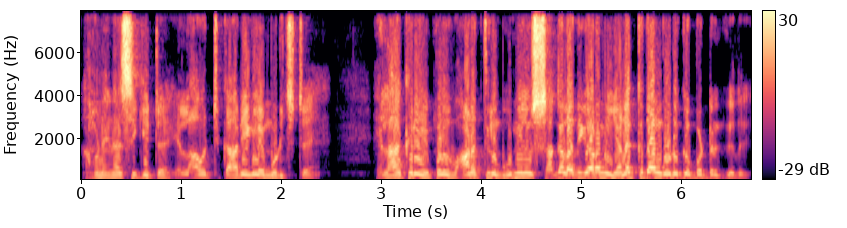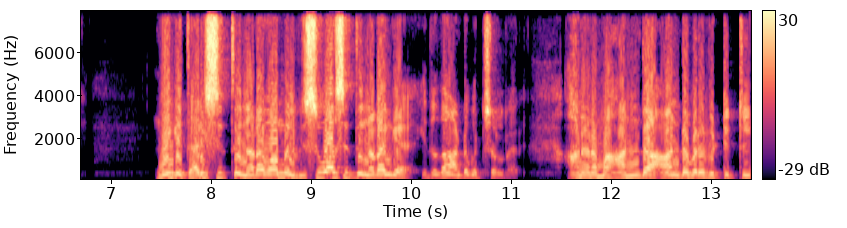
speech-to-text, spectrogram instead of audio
அவனை நசுக்கிட்டேன். எல்லாவற்று காரியங்களையும் முடிச்சிட்டேன். எல்லாருக்கும் இப்பொழுது வானத்திலும் பூமியிலும் சகல அதிகாரமும் எனக்கு தான் கொடுக்கப்பட்டிருக்குது. நீங்க தரிசித்து நடவாமல் விசுவாசித்து நடங்க. இதை தான் ஆண்டவர் சொல்றாரு. ஆனா நம்ம அந்த ஆண்டவரை விட்டுட்டு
